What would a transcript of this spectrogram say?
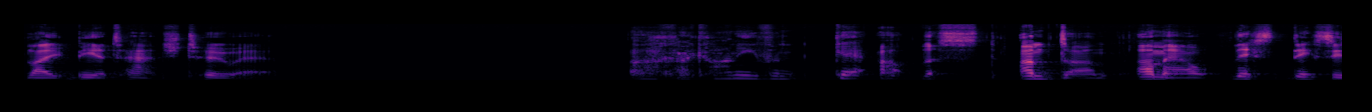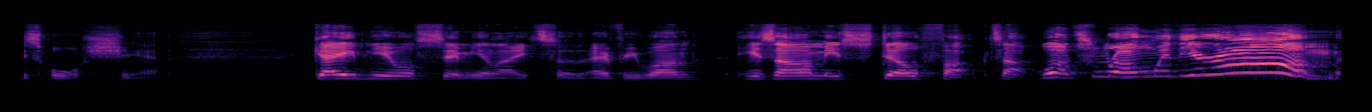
like, be attached to it. Ugh, I can't even get up the. i I'm done. I'm out. This this is horse shit. Gabe Newell Simulator, everyone. His arm is still fucked up. What's wrong with your arm?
